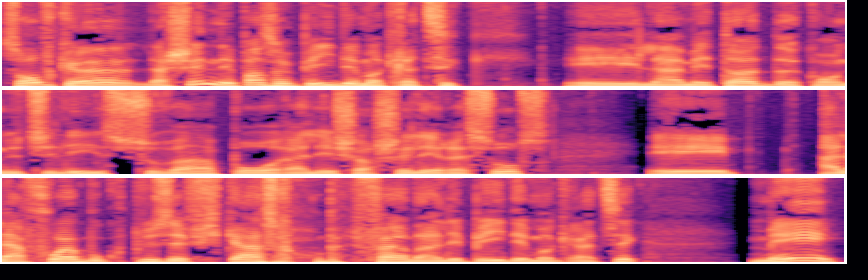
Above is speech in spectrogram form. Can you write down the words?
Sauf que la Chine n'est pas un pays démocratique. Et la méthode qu'on utilise souvent pour aller chercher les ressources est à la fois beaucoup plus efficace qu'on peut le faire dans les pays démocratiques, mais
